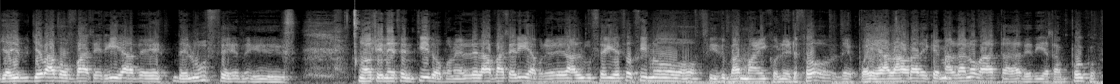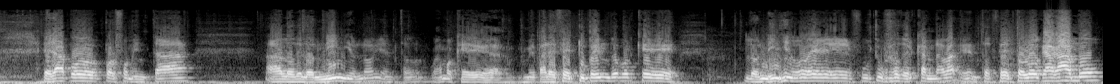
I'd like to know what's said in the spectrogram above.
ya lleva dos baterías de, luces, no tiene sentido ponerle las baterías, ponerle las luces y eso si no, si vamos ahí con el zoo, después a la hora de quemarla no va a estar de día tampoco. Era por, por fomentar a lo de los niños, ¿no? Y entonces, vamos, que me parece estupendo porque los niños es el futuro del carnaval, entonces todo lo que hagamos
